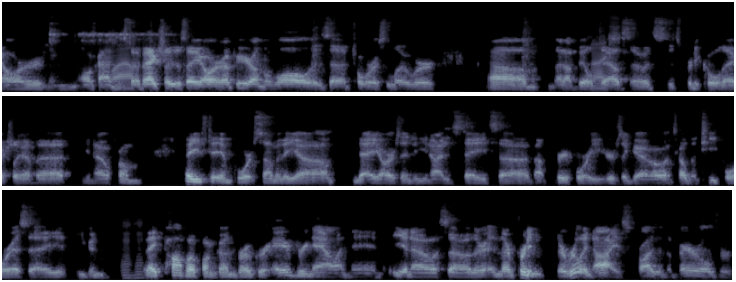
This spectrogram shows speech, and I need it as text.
ARs and all kinds wow. of stuff. Actually, this AR up here on the wall is a Taurus lower um, that I built nice. out. So it's it's pretty cool to actually have that. You know, from they used to import some of the uh, the ARs into the United States uh, about three or four years ago. It's called the T4SA. You can mm-hmm. they pop up on GunBroker every now and then, you know. So they're and they're pretty they're really nice. Surprising the barrels are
